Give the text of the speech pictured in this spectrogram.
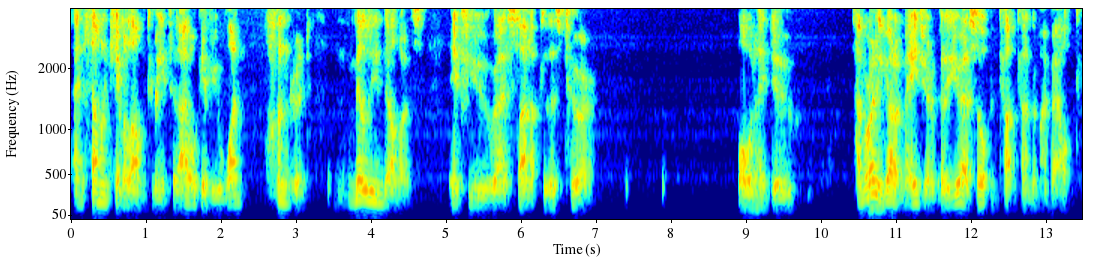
and someone came along to me and said, I will give you $100 million if you uh, sign up to this tour, what would I do? I've already got a major, I've got a US Open tucked under my belt.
